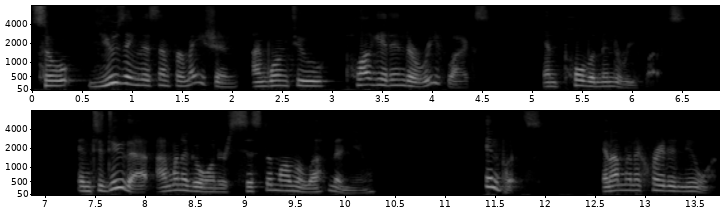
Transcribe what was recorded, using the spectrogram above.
So using this information, I'm going to plug it into Reflex and pull them into Reflex. And to do that, I'm going to go under System on the left menu, Inputs, and I'm going to create a new one.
